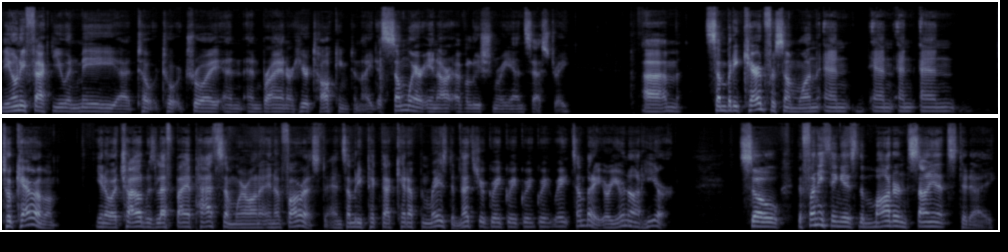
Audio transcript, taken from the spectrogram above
the only fact you and me, uh, to, to, Troy and, and Brian, are here talking tonight is somewhere in our evolutionary ancestry. Um, somebody cared for someone and and and and took care of them. You know, a child was left by a path somewhere on a, in a forest, and somebody picked that kid up and raised him. That's your great, great, great, great, great somebody, or you're not here. So the funny thing is, the modern science today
